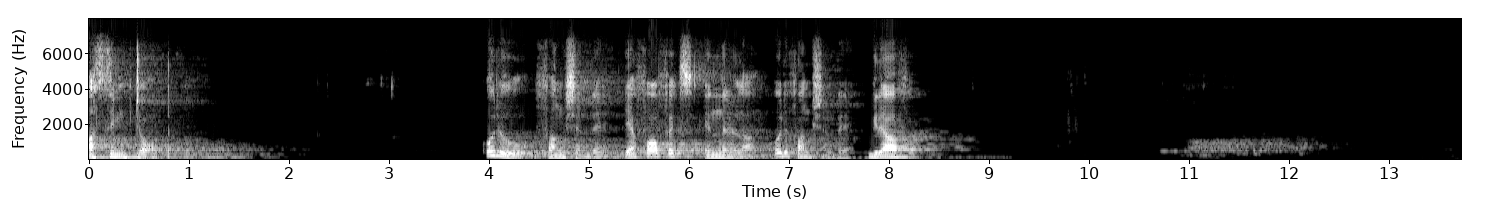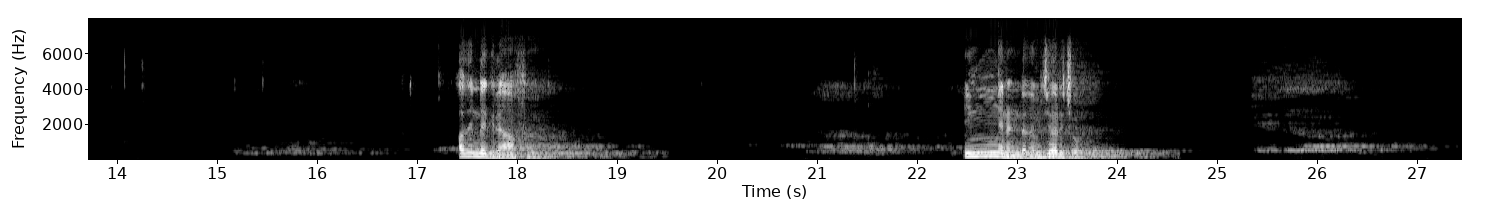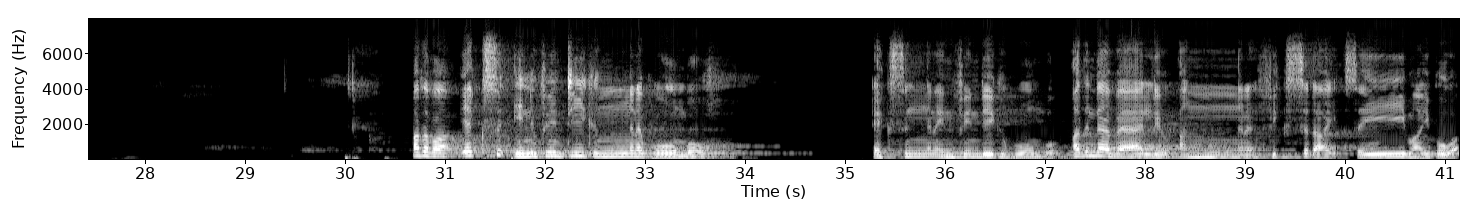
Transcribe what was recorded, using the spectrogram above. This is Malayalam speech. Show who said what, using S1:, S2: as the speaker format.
S1: അസിംടോട്ട് ഒരു ഫംഗ്ഷന്റെ എഫ് ഓഫ് എക്സ് എന്നുള്ള ഒരു ഫംഗ്ഷന്റെ ഗ്രാഫ് അതിന്റെ ഗ്രാഫ് ഇങ്ങനെ ഉണ്ടെന്ന് വിചാരിച്ചോളൂ. അഥവാ എക്സ് ഇൻഫിനിറ്റിക്ക് ഇങ്ങനെ പോകുമ്പോൾ എക്സ് ഇങ്ങനെ ഇൻഫിനിറ്റിക്ക് പോകുമ്പോൾ അതിന്റെ വാല്യൂ അങ്ങനെ ഫിക്സഡ് ആയി സെയിം ആയി പോവുക.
